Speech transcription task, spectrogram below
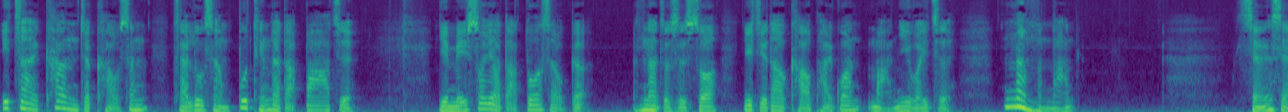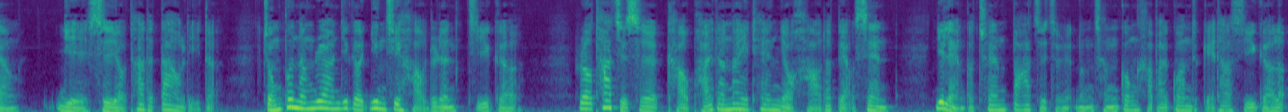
一再看着考生在路上不停的打八字，也没说要打多少个，那就是说一直到考牌官满意为止。那么难，想一想也是有他的道理的。总不能让一个运气好的人及格，若他只是考牌的那一天有好的表现，一两个圈八字就能成功，考牌官就给他及格了。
